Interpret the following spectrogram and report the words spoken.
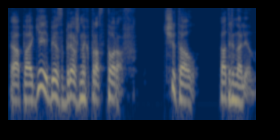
Апогей безбрежных просторов. Читал. Адреналин.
